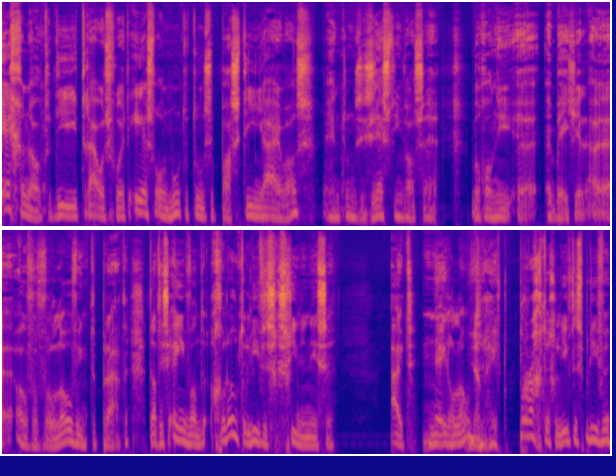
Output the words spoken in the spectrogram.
echtgenote, die trouwens voor het eerst ontmoette toen ze pas tien jaar was. En toen ze zestien was, eh, begon hij eh, een beetje eh, over verloving te praten. Dat is een van de grote liefdesgeschiedenissen uit Nederland. Ja. Hij heeft prachtige liefdesbrieven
